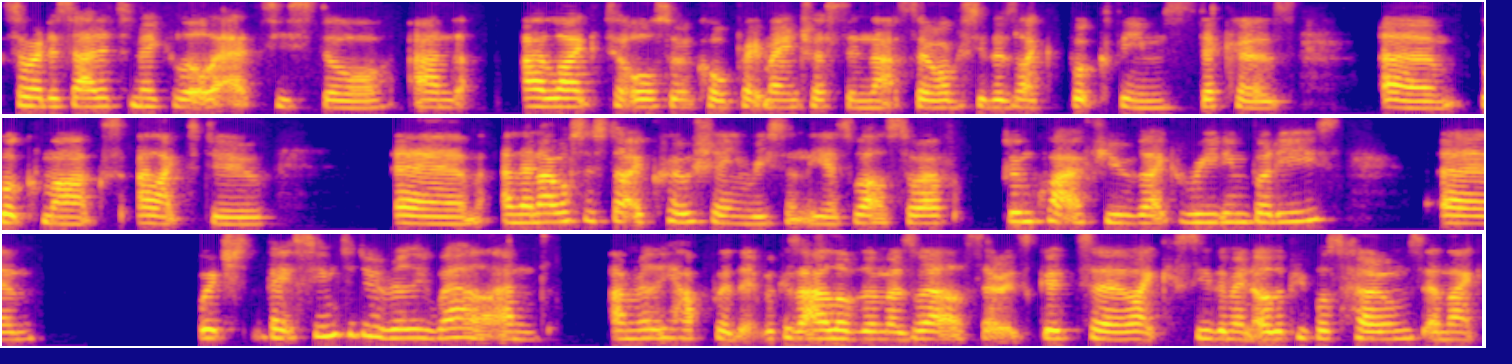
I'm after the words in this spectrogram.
so I decided to make a little Etsy store, and I like to also incorporate my interest in that. So obviously, there's like book themed stickers um, bookmarks I like to do. Um, and then I also started crocheting recently as well. So I've done quite a few like reading buddies, um, which they seem to do really well. And I'm really happy with it because I love them as well. So it's good to like see them in other people's homes and like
